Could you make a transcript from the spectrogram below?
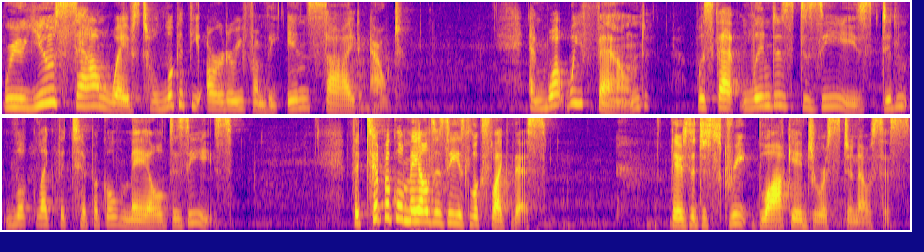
where you use sound waves to look at the artery from the inside out. And what we found was that Linda's disease didn't look like the typical male disease. The typical male disease looks like this there's a discrete blockage or stenosis.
